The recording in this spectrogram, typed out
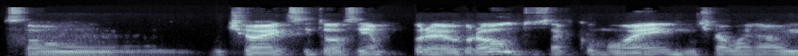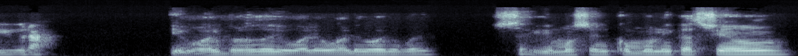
So, mucho éxito siempre, bro. Tú sabes cómo es, mucha buena vibra. Igual, brother, igual, igual, igual, igual. Seguimos en comunicación.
